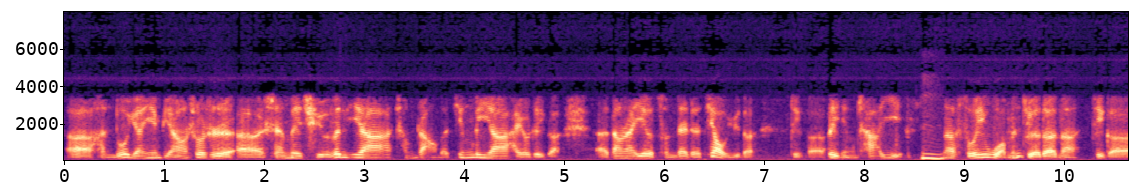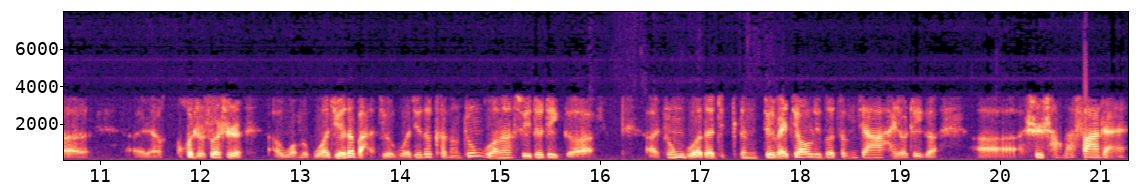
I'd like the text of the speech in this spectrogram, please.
呃很多原因，比方说是呃审美取问题啊，成长的经历啊，还有这个呃当然也有存在着教育的这个背景差异。嗯，那所以我们觉得呢，这个呃或者说是呃我们我觉得吧，就我觉得可能中国呢，随着这个呃中国的跟对外交流的增加，还有这个呃市场的发展。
